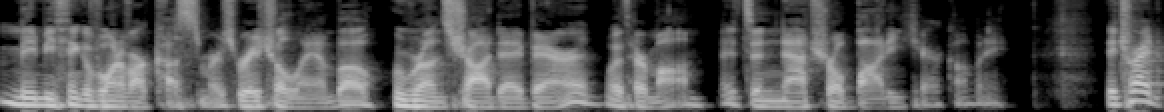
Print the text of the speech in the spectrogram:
made me think of one of our customers, Rachel Lambo, who runs Sade Baron with her mom. It's a natural body care company. They tried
